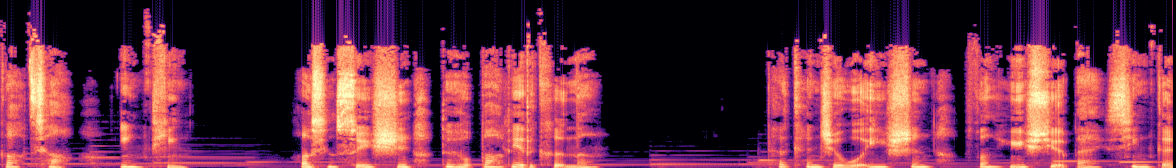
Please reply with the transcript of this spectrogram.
高翘、硬挺，好像随时都有爆裂的可能。他看着我一身丰腴雪白、性感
